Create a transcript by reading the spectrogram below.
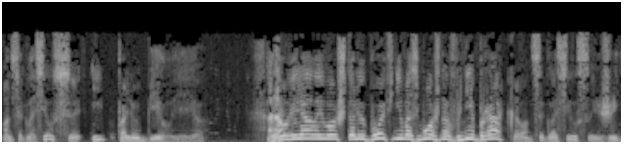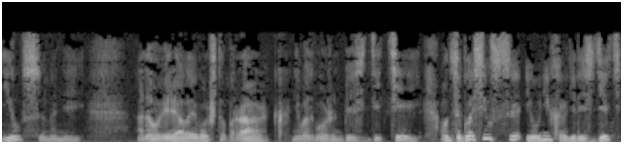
Он согласился и полюбил ее. Она уверяла его, что любовь невозможна вне брака. Он согласился и женился на ней. Она уверяла его, что брак невозможен без детей. Он согласился, и у них родились дети.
